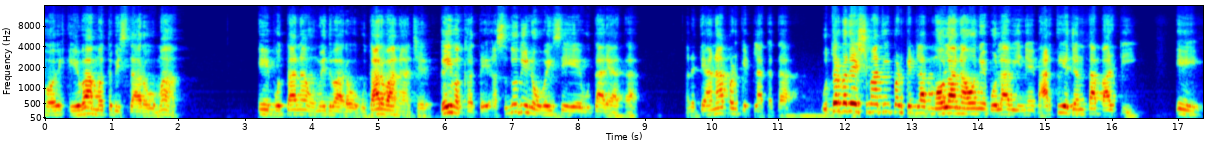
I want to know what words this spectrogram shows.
હોય એવા મત વિસ્તારોમાં એ પોતાના ઉમેદવારો ઉતારવાના છે. ગઈ વખતે અસદુદ્દીન ઓવૈસી એ ઉતાર્યા હતા અને ત્યાંના પણ કેટલાક હતા. ઉત્તર પ્રદેશમાંથી પણ કેટલાક મૌલાનાઓને બોલાવીને ભારતીય જનતા પાર્ટી એ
